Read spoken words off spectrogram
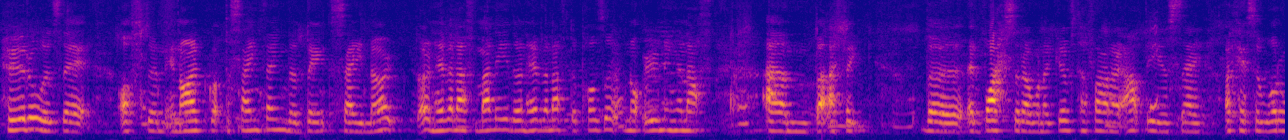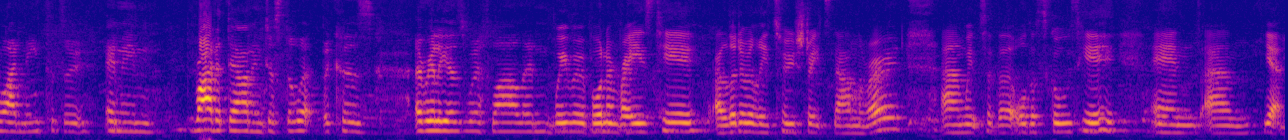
hurdle is that often, and I've got the same thing, the banks say no, don't have enough money, don't have enough deposit, not earning enough. Um, but I think the advice that I want to give to whānau out there is say, okay, so what do I need to do? And then write it down and just do it because it really is worthwhile. And we were born and raised here, uh, literally two streets down the road. Um, went to the, all the schools here, and um, yeah,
